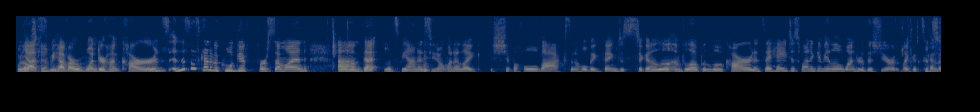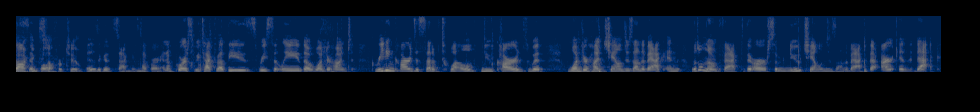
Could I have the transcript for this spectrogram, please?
What yes, else, we have our Wonder Hunt cards, and this is kind of a cool gift for someone um, that, let's be honest, you don't want to like ship a whole box and a whole big thing. Just stick in a little envelope with a little card and say, "Hey, just want to give you a little wonder this year." Like it's Good kind of a stocking simple. stuffer too. It is a good stocking Mhm. stuffer. And of course, we talked about these recently the Wonder Hunt greeting cards, a set of 12 new cards with Wonder Hunt challenges on the back. And little known fact, there are some new challenges on the back that aren't in the deck.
